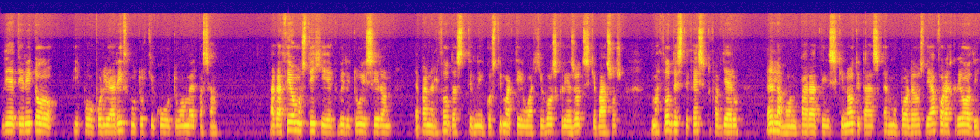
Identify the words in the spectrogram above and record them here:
διατηρεί το υπό πολυαρίθμου τουρκικού του Ομέρ Πασά. Αγαθή όμως τύχη εκβηρητού Ισύρων, επανελθόντας την 20η Μαρτίου, ο αρχηγός Κρυεζώτης και Βάσος, μαθώντες στη θέση του Φαβιέρου, έλαβον παρά της κοινότητας Ερμοπόλεως διάφορα κρυώδη,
